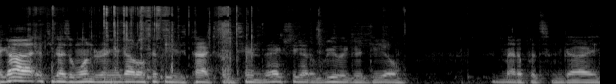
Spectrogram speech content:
I got, if you guys are wondering, I got all 50 of these packs from Tins. I actually got a really good deal. I met up with some guy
